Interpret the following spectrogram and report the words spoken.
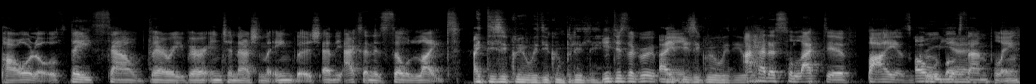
Paolos. They sound very, very international English and the accent is so light. I disagree with you completely. You disagree with I me? disagree with you. I had a selective bias Oh, group of sampling.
